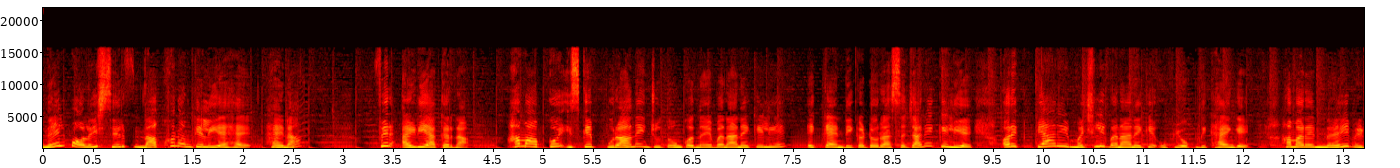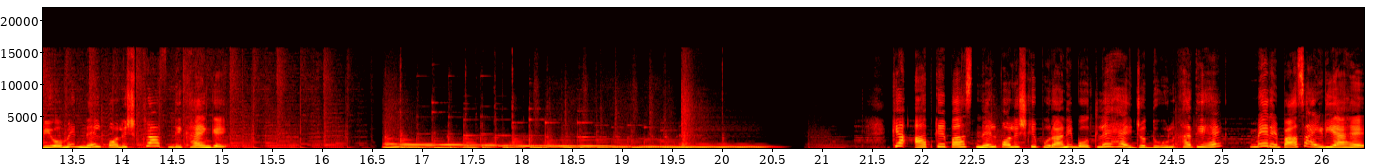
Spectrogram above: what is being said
नेल पॉलिश सिर्फ़ नाखूनों के लिए है है ना? फिर आइडिया करना। हम आपको इसके पुराने जूतों को नए बनाने के लिए, एक कैंडी कटोरा सजाने के लिए और एक प्यारी मछली बनाने के उपयोग दिखाएँगे। हमारे नए वीडियो में नेल पॉलिश क्राफ्ट दिखाएँगे। क्या आपके पास नेल पॉलिश की पुरानी बोतलें हैं जो धूल खाती है? मेरे पास आइडिया है,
